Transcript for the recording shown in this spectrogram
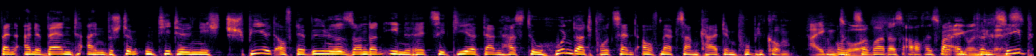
wenn eine Band einen bestimmten Titel nicht spielt auf der Bühne, sondern ihn rezitiert, dann hast du hundert Prozent Aufmerksamkeit im Publikum. Eigentor. Und so war das auch. Es war im Prinzip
